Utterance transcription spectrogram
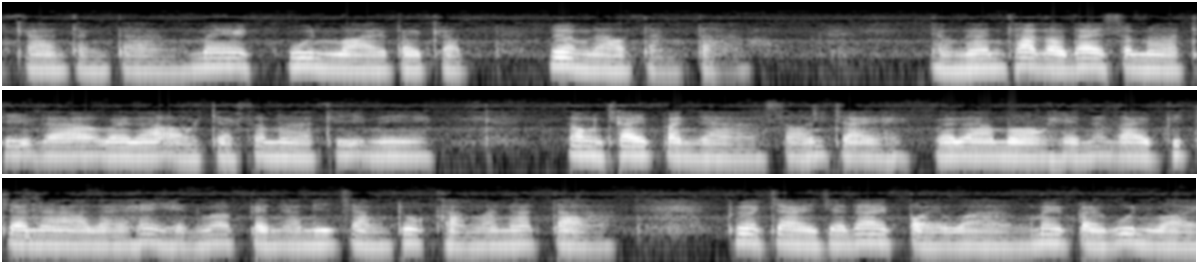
ตุการณ์ต่างๆ ไม่วุ่นวายไปกับเรื่องราวต่างๆ ดังนั้นถ้าเราได้สมาธิแล้วเวลาออกจากสมาธินี้ ต้องใช้ปัญญาสอนใจ เวลามองเห็นอะไรพิจารณาอะไรให้เห็นว่าเป็นอนิจจังทุกขังอนัตตา เพื่อใจจะได้ปล่อยวางไม่ไปวุ่นวาย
